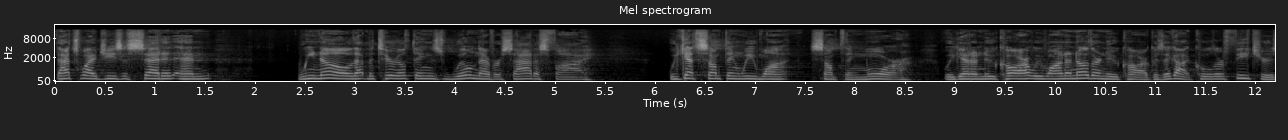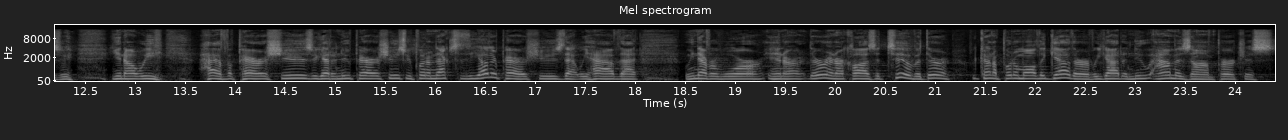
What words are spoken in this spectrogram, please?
That's why Jesus said it. And we know that material things will never satisfy. We get something, we want something more. We get a new car, we want another new car because they got cooler features. We, you know, we have a pair of shoes, we get a new pair of shoes, we put them next to the other pair of shoes that we have that we never wore in our, they're in our closet too, but they're, we kind of put them all together. We got a new Amazon purchase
